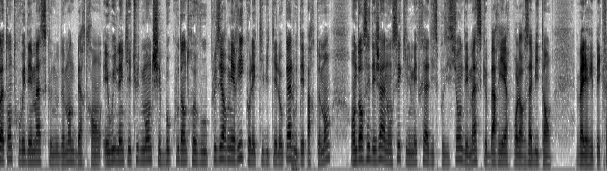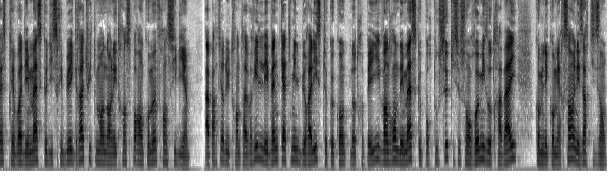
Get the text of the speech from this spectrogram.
Va-t-on trouver des masques nous demande Bertrand? Et oui, l'inquiétude monte chez beaucoup d'entre vous. Plusieurs mairies, collectivités locales ou départements ont d'ores et déjà annoncé qu'ils mettraient à disposition des masques barrières pour leurs habitants. Valérie Pécresse prévoit des masques distribués gratuitement dans les transports en commun franciliens. À partir du 30 avril, les 24 000 buralistes que compte notre pays vendront des masques pour tous ceux qui se sont remis au travail, comme les commerçants et les artisans.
